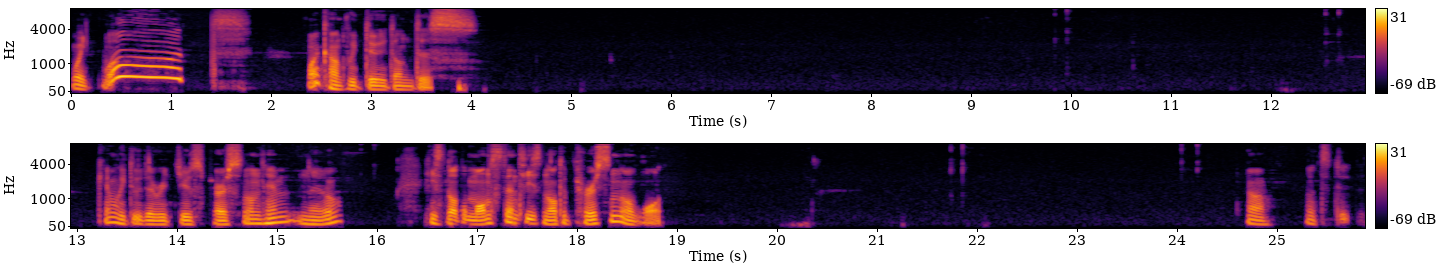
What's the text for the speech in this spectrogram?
Wait, what? Why can't we do it on this? Can we do the reduced person on him? No. He's not a monster and he's not a person or what? Oh, let's do this.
